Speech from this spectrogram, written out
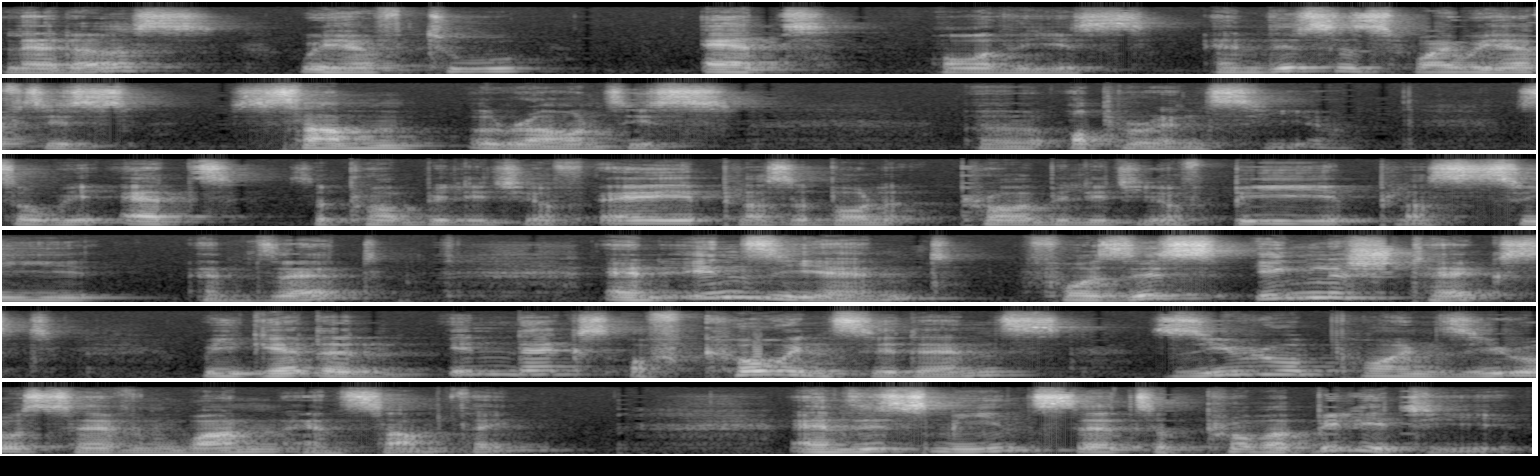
letters, we have to add all these. And this is why we have this sum around these uh, operands here. So we add the probability of A plus the probability of B plus C and Z. And in the end, for this English text, we get an index of coincidence 0.071 and something. And this means that the probability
